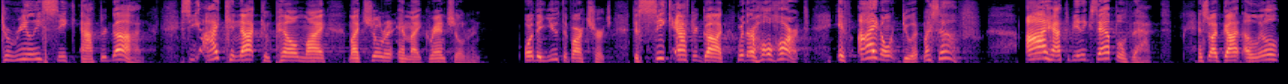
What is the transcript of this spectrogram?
to really seek after God? See, I cannot compel my, my children and my grandchildren or the youth of our church to seek after God with their whole heart if I don't do it myself. I have to be an example of that. And so I've got a little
